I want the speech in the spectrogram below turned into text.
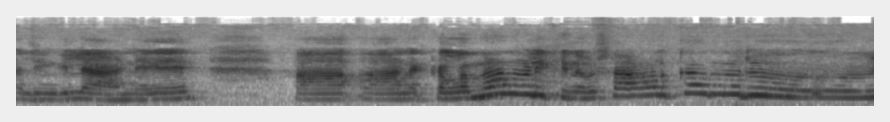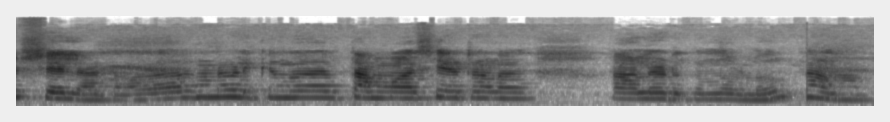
അല്ലെങ്കിൽ ആനയെ ആ- ആനക്കള്ളെന്നാണ് വിളിക്കുന്നത്. പക്ഷെ ആൾക്ക് അതൊന്നൊരു വിഷയമല്ല കേട്ടോ അത് അങ്ങനെ വിളിക്കുന്നത് തമാശയായിട്ടാണ് ആളെടുക്കുന്നുള്ളൂ കാണാം.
